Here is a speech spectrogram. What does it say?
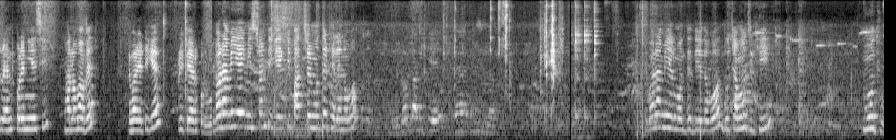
গ্রাইন্ড করে নিয়েছি ভালোভাবে। এবার এটিকে প্রিপেয়ার করব। এবার আমি এই মিশ্রণটিকে একটি পাত্রের মধ্যে ঢেলে নেব। এবার আমি এর মধ্যে দিয়ে দেবো দু চামচ ঘি, মধু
